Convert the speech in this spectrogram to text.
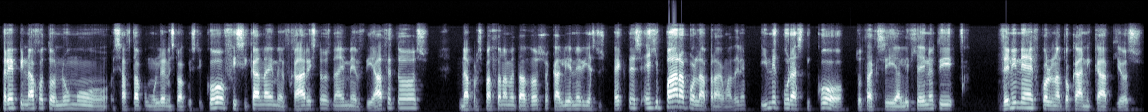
Πρέπει να έχω το νου μου σε αυτά που μου λένε στο ακουστικό. Φυσικά να είμαι ευχάριστος, να είμαι ευδιάθετος, να προσπαθώ να μεταδώσω καλή ενέργεια στους παίκτες. Έχει πάρα πολλά πράγματα. Είναι, είναι κουραστικό το ταξί. Η αλήθεια είναι ότι δεν είναι εύκολο να το κάνει κάποιος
